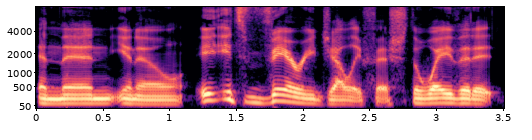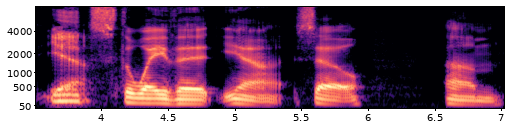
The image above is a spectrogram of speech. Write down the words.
and then you know it, it's very jellyfish the way that it Yeah. eats the way that yeah so um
